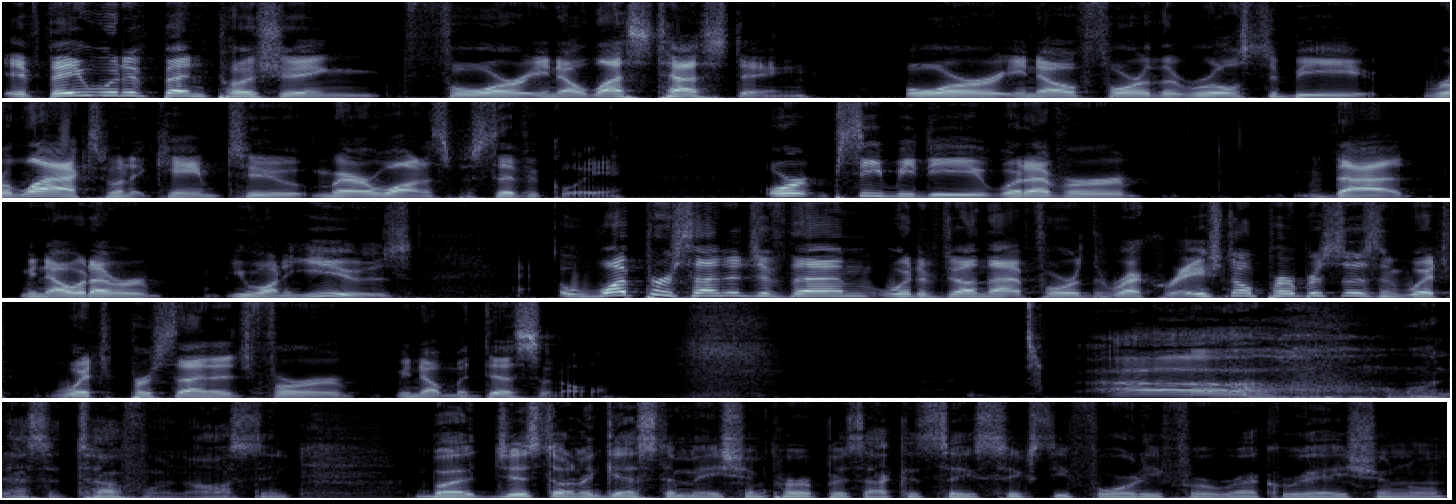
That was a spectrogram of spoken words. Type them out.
if they would have been pushing for, you know, less testing or, you know, for the rules to be relaxed when it came to marijuana specifically, or CBD, whatever that, you know, whatever you want to use, what percentage of them would have done that for the recreational purposes and which which percentage for, you know, medicinal? Oh, well, that's a tough one, Austin. But just on a guesstimation purpose, I could say 60-40 for recreational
